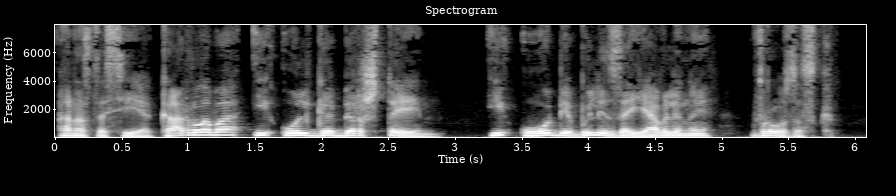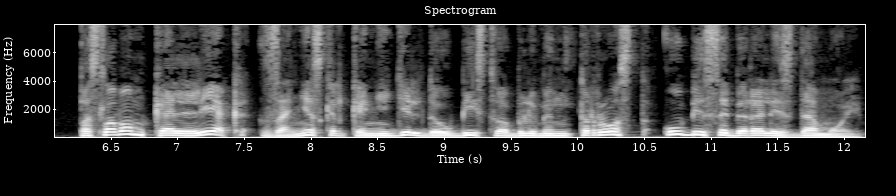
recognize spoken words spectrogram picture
Анастасия Карлова и Ольга Берштейн, и обе были заявлены в розыск. По словам коллег, за несколько недель до убийства Блюментрост обе собирались домой.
